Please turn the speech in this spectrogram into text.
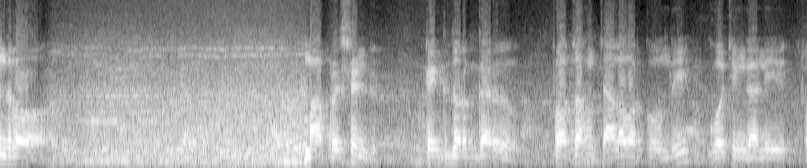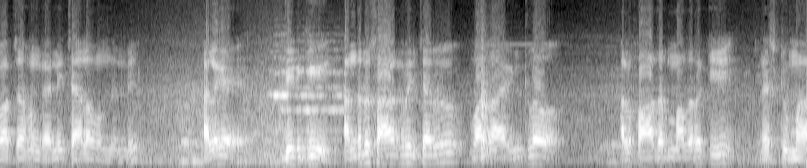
ఇందులో మా ప్రెసిడెంట్ టెంక్ దుర్గ్ గారు ప్రోత్సాహం చాలా వరకు ఉంది. కోచింగ్ కానీ ప్రోత్సాహం కానీ చాలా ఉందండి. అలాగే దీనికి అందరూ సహకరించారు. వాళ్ళ ఇంట్లో వాళ్ళ ఫాదర్ మదర్కి నెక్స్ట్ మా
